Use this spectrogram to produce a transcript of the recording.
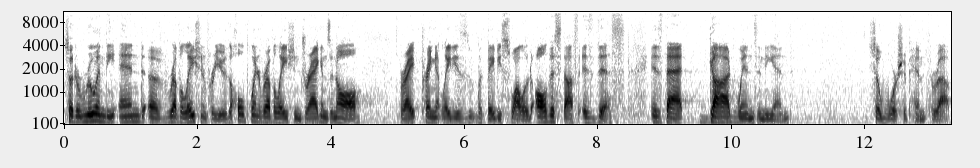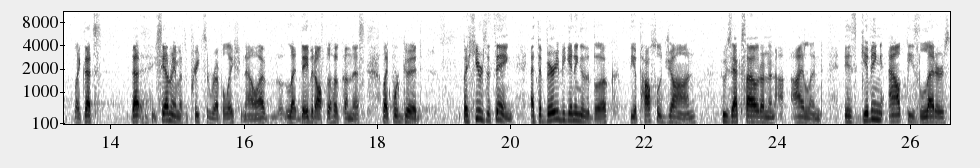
So to ruin the end of Revelation for you, the whole point of Revelation, dragons and all, right? Pregnant ladies with babies swallowed, all this stuff is this, is that God wins in the end. So worship him throughout. Like that's that, you see, I don't even have to preach the revelation now. I've let David off the hook on this. Like, we're good. But here's the thing at the very beginning of the book, the Apostle John, who's exiled on an island, is giving out these letters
